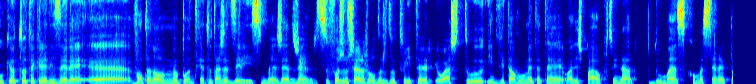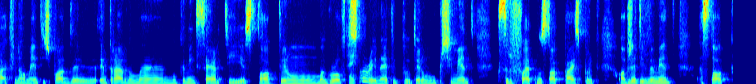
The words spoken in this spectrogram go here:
O que eu estou a querer dizer é, eh, voltando ao meu ponto, que é tu estás a dizer isso, mas é do género. Se fores um shareholder do Twitter, eu acho que tu, inevitavelmente, até olhas para a oportunidade do Musk como uma cena pá, que finalmente isto pode entrar numa, num caminho certo e esse stock ter um- uma growth Sim. story, né? tipo, ter um crescimento que se reflete no stock price, porque objetivamente a stock,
